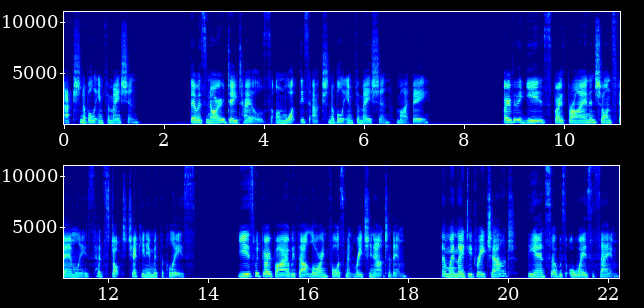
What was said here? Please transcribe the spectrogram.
actionable information. There was no details on what this actionable information might be. Over the years, both Brian and Sean's families had stopped checking in with the police. Years would go by without law enforcement reaching out to them, and when they did reach out, the answer was always the same.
